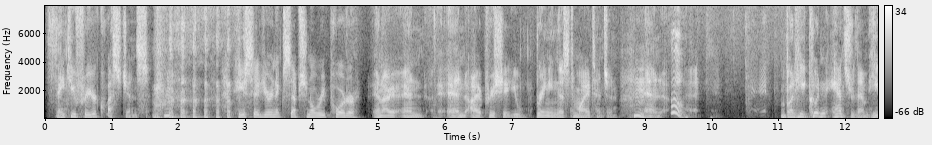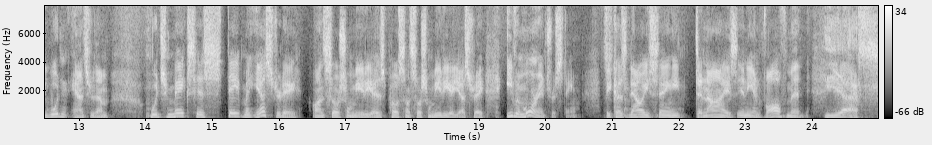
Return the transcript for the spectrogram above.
"Thank you for your questions." he said, "You're an exceptional reporter, and I and and I appreciate you bringing this to my attention." Hmm. And oh. but he couldn't answer them. He wouldn't answer them, which makes his statement yesterday on social media, his post on social media yesterday, even more interesting because now he's saying he denies any involvement Yes.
